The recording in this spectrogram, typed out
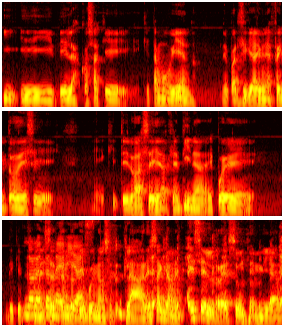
y, y de las cosas que, que estamos viendo. Me parece que hay un efecto de ese eh, que te lo hace Argentina después de, de que No permanecer tanto tiempo y nosotros. Claro, exactamente. es el resumen, digamos,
